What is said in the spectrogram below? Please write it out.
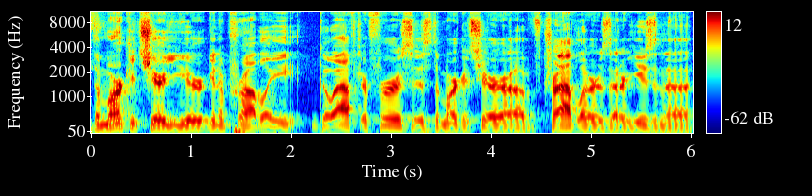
the market share you're going to probably go after first is the market share of travelers that are using the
